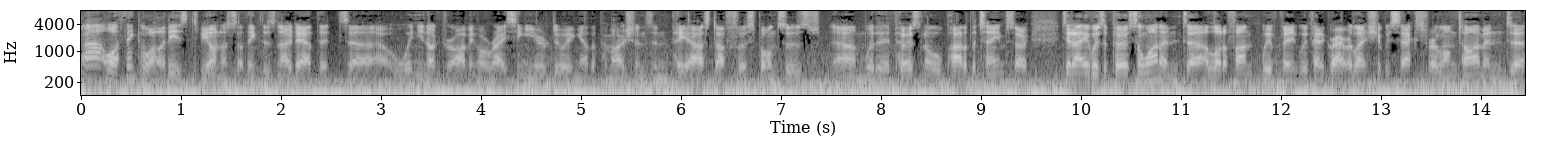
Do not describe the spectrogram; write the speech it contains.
Uh, well, I think, well, it is, to be honest. I think there's no doubt that uh, when you're not driving or racing, you're doing other promotions and PR stuff for sponsors, um, whether they're personal or part of the team. So today was a personal one and uh, a lot of fun. We've been, we've had a great relationship with Sachs for a long time and, uh,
